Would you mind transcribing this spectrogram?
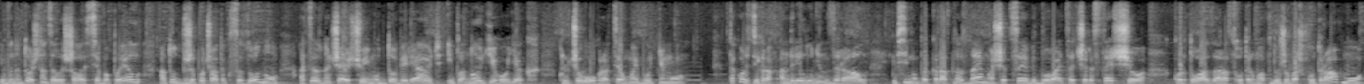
і вони точно залишалися в АПЛ. А тут вже початок сезону, а це означає, що йому довіряють і планують його як ключового гравця в майбутньому. Також зіграв Андрій Лунін за Реал, і всі ми прекрасно знаємо, що це відбувається через те, що Кортуа зараз отримав дуже важку травму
